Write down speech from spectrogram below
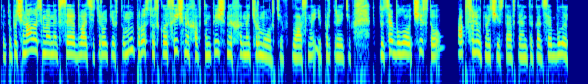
Тобто починалось в мене все 20 років тому просто з класичних автентичних натюрмортів, власне, і портретів. Тобто, це було чисто. Абсолютно чиста автентика. Це були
